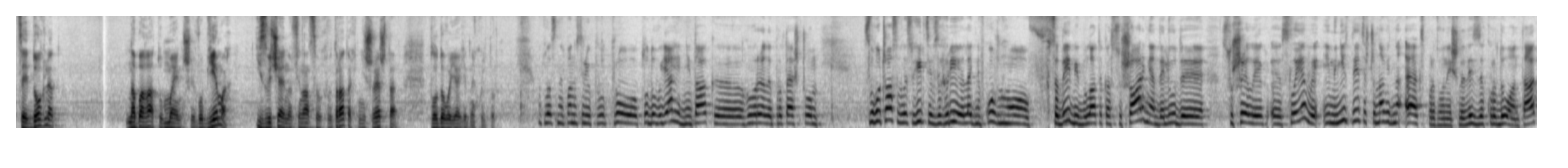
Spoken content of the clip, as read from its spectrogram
цей догляд набагато менший в об'ємах і, звичайно, в фінансових витратах, ніж решта плодово-ягідних культур. От, власне, пане Сергію, про- плодово-ягідні так е, говорили про те, що свого часу в Лисогірці взагалі ледь не в кожного в садибі була така сушарня, де люди сушили е, сливи, і мені здається, що навіть на експорт вони йшли десь за кордон. Так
